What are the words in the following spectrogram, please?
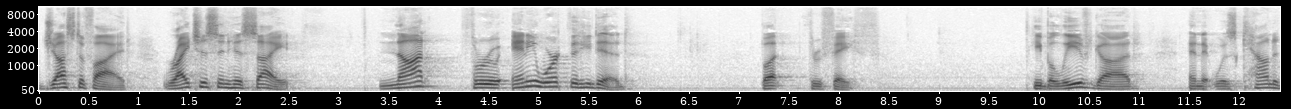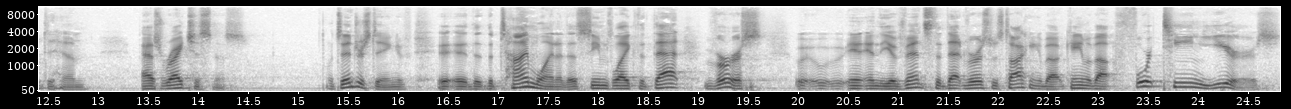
justified, righteous in his sight, not through any work that he did, but through faith. He believed God, and it was counted to him as righteousness. What's interesting, if, the, the timeline of this seems like that that verse uh, uh, and the events that that verse was talking about came about 14 years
